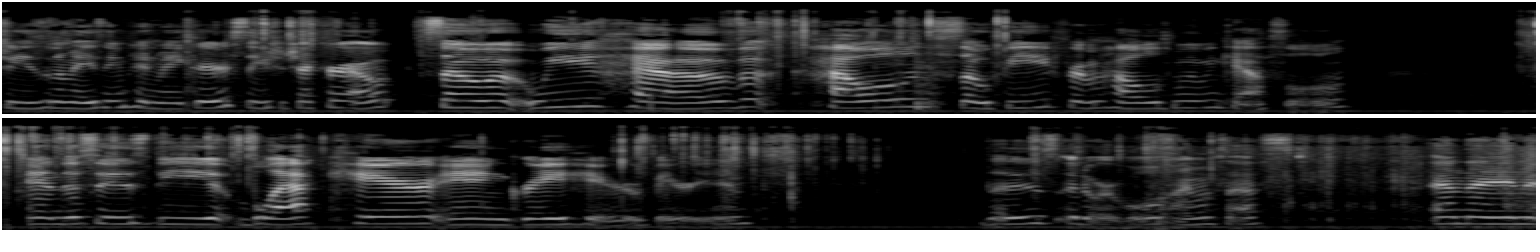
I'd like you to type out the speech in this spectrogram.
she's an amazing pin maker, so you should check her out. So we have Howl and Sophie from Howl's Moving Castle. And this is the black hair and gray hair variant. That is adorable. I'm obsessed. And then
